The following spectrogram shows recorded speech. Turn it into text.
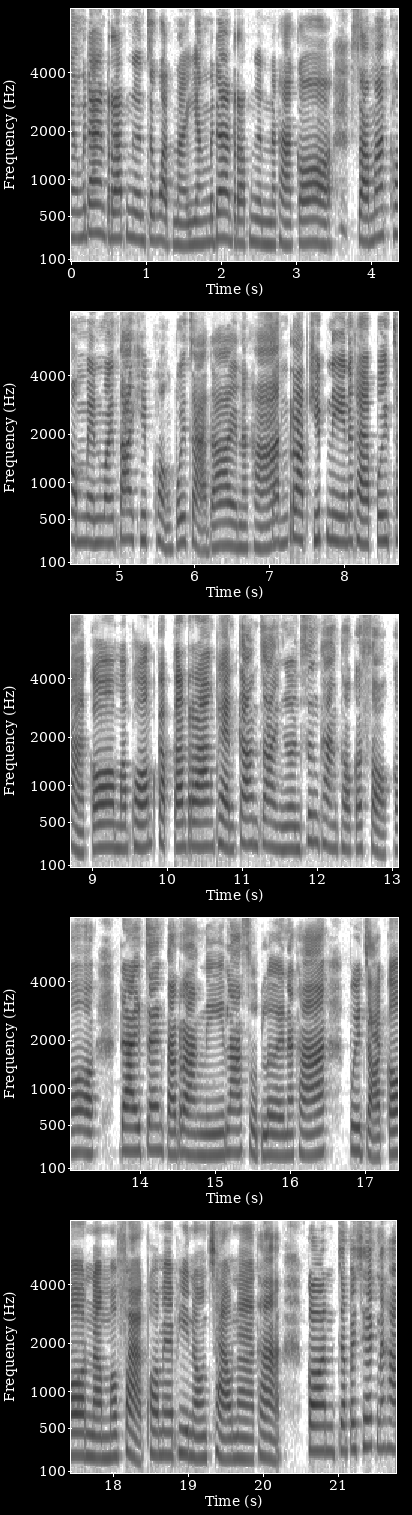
ยังไม่ได้รับเงินจังหวัดไหนยังไม่ได้รับเงินนะคะ ก็สามารถคอมเมนต์ไว้ใต้คลิปของปุ้ยจ๋าได้นะคะสำหรับคลิปนี้นะคะ ปุ้ยจ๋าก็มาพร้อมกับตารางแผนการจ่ายเงิน ซึ่งทางทกสก็ได้แจ้งตารางนี้ล่าสุดเลยนะคะ ปุ้ยจ๋าก็นำมาฝากพ่อแม่พี่น้องชาวนาค่ะ ก่อนจะไปเช็คนะคะ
